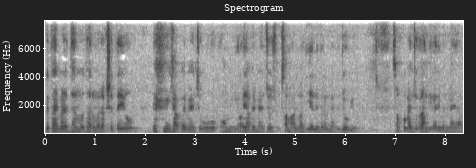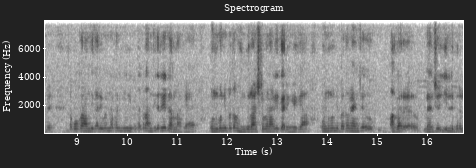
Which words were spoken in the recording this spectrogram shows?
कितना बड़े धर्म धर्म रक्षते हो या फिर भैंचो वो कौमी हो या फिर भैंचो समाजवादी या लिबरल भैंचो जो भी हो सबको भैंचो क्रांतिकारी बनना है यहाँ पे। सबको क्रांतिकारी बनना पर ये नहीं पता क्रांति करके करना क्या है। उनको नहीं पता हम हिंदू राष्ट्र बना के करेंगे क्या। उनको नहीं पता भैंचो अगर भैंचो ये लिबरल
